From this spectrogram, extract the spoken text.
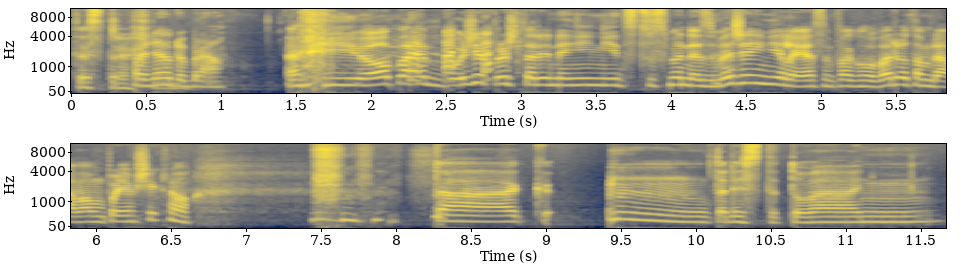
To je strašné. Prdel dobrá. Ach jo, pane bože, proč tady není nic, co jsme nezveřejnili? Já jsem fakt hovado, tam dávám úplně všechno. tak, tady z tetování. Je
